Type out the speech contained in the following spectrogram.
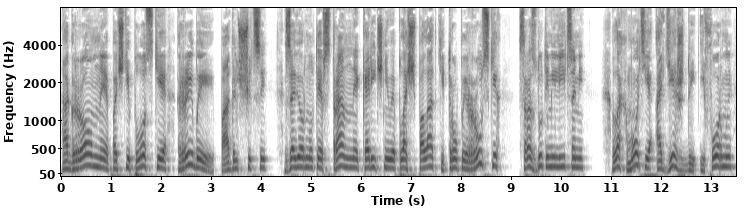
Огромные, почти плоские рыбы-падальщицы, завернутые в странные коричневые плащ-палатки трупы русских с раздутыми лицами, лохмотья одежды и формы,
